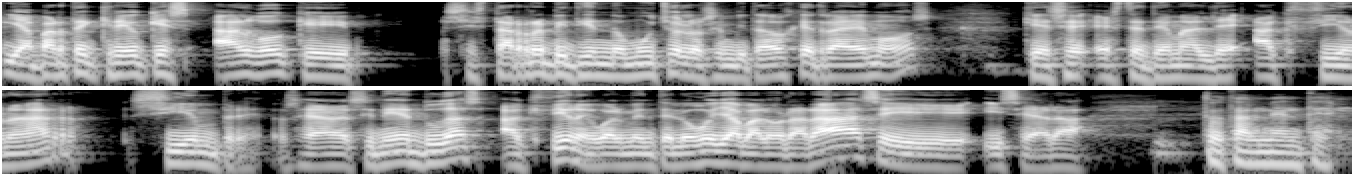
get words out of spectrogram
y aparte creo que es algo que se está repitiendo mucho en los invitados que traemos, que es este tema, el de accionar siempre. O sea, si tienes dudas, acciona igualmente. Luego ya valorarás y, y se hará. Totalmente.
